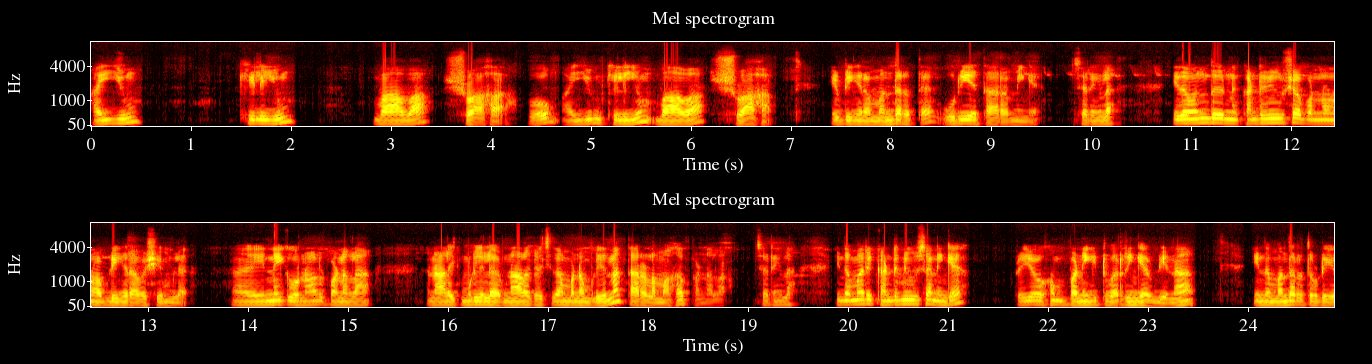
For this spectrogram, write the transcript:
ஐயும் கிளியும் வாவா ஸ்வாகா ஓம் ஐயும் கிளியும் வாவா ஸ்வாகா இப்படிங்கிற மந்திரத்தை உரியத்த ஆரம்பிங்க சரிங்களா? இதை வந்து கண்டினியூஸாக பண்ணணும் அப்படிங்கிற அவசியம் இல்லை. இன்றைக்கி ஒரு நாள் பண்ணலாம். நாளைக்கு முடியலை நாளை கழிச்சு தான் பண்ண முடியும்னா தாராளமாக பண்ணலாம். சரிங்களா? இந்த மாதிரி கண்டினியூஸாக நீங்கள் பிரயோகம் பண்ணிக்கிட்டு வர்றீங்க அப்படின்னா இந்த மந்திரத்துடைய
